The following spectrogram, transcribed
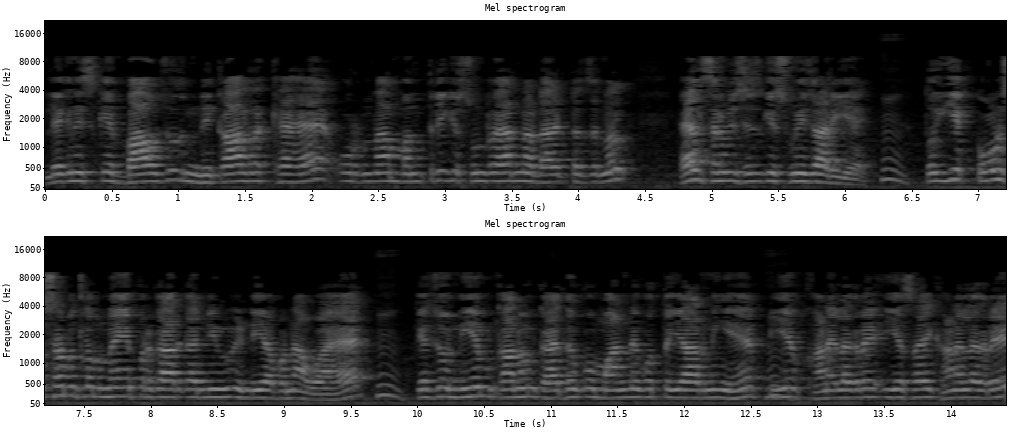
लेकिन इसके बावजूद निकाल रखा है और ना मंत्री की सुन रहा है ना डायरेक्टर जनरल हेल्थ सर्विसेज़ की सुनी जा रही है। तो ये कौन सा मतलब नए प्रकार का न्यू इंडिया बना हुआ है कि जो नियम कानून कायदों को मानने को तैयार नहीं है पीएफ खाने लग रहे ईएसआई खाने लग रहे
